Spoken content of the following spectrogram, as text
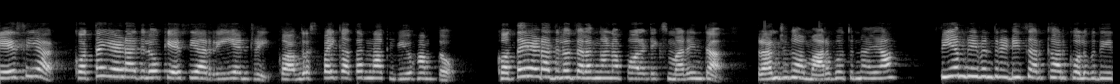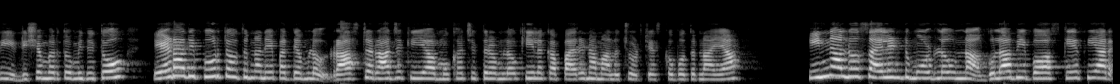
కేసీఆర్ కొత్త ఏడాదిలో కేసీఆర్ రీ ఎంట్రీ కాంగ్రెస్ పై ఖతర్నాక్ వ్యూహంతో. కొత్త ఏడాదిలో తెలంగాణ పాలిటిక్స్ మరింత రంజుగా మారబోతున్నాయా? సీఎం రేవంత్ రెడ్డి సర్కార్ కొలువుదీరి డిసెంబర్ తొమ్మిదితో ఏడాది పూర్తవుతున్న నేపథ్యంలో రాష్ట్ర రాజకీయ ముఖ చిత్రంలో కీలక పరిణామాలు చోటు చేసుకోబోతున్నాయా? ఇన్నాళ్ళు సైలెంట్ మోడ్లో ఉన్న గులాబీ బాస్ కేసీఆర్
